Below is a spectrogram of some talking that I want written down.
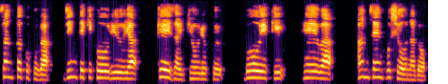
3カ国が人的交流や経済協力、貿易、平和、安全保障など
